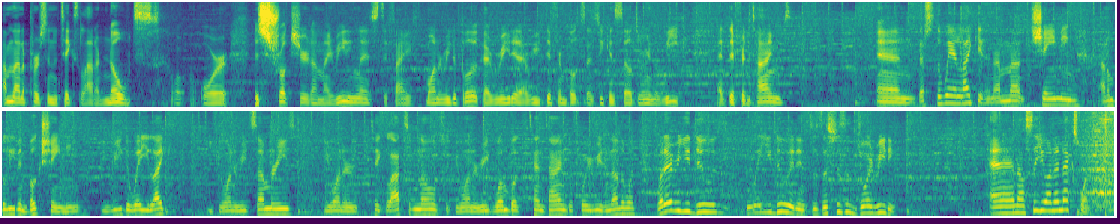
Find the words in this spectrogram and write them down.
I'm not a person who takes a lot of notes or, or is structured on my reading list. If I want to read a book, I read it. I read different books as you can tell during the week at different times. And that's the way I like it. And I'm not shaming, I don't believe in book shaming. You read the way you like. If you want to read summaries, if you want to take lots of notes, if you want to read one book 10 times before you read another one, whatever you do is the way you do it. And so let's just enjoy reading. And I'll see you on the next one.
